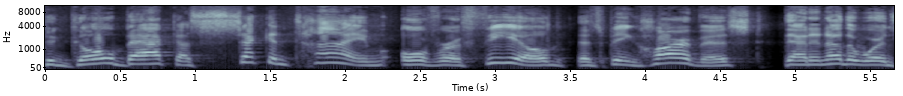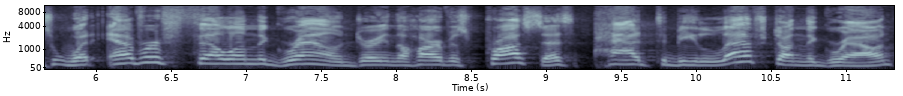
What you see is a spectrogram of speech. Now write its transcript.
to go back a second time over a field that's being harvested, that in other words, whatever fell on the ground during the harvest process had to be left on the ground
